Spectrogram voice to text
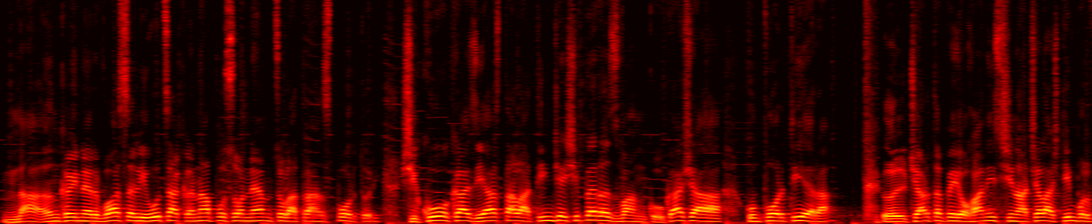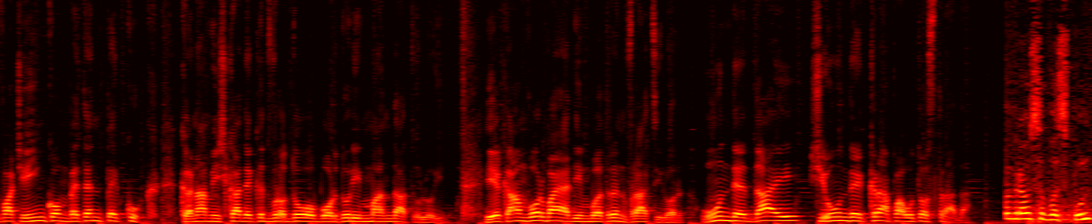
Da, încă e nervoasă Liuța că n-a pus-o neamțul la transporturi Și cu ocazia asta l atinge și pe Răzvan Cuc, așa, cu portiera îl ceartă pe Iohannis și în același timp îl face incompetent pe Cook Că n-a mișcat decât vreo două borduri în mandatul lui E cam vorba aia din bătrân, fraților. Unde dai și unde crapă autostrada? Vreau să vă spun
